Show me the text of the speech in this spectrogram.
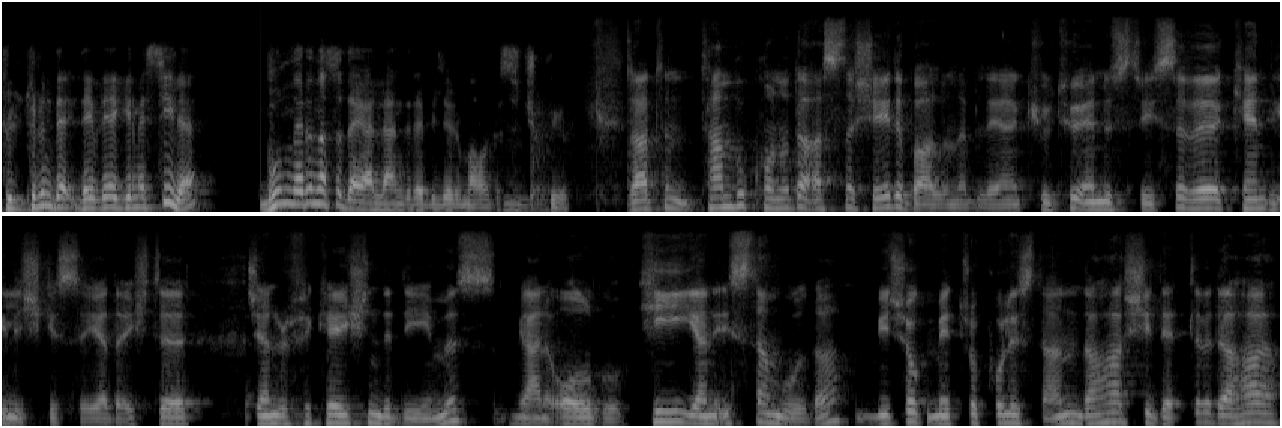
Kültürün de devreye girmesiyle bunları nasıl değerlendirebilirim algısı çıkıyor. Zaten tam bu konuda aslında şeye de bağlanabilir. Yani kültür endüstrisi ve kent ilişkisi ya da işte gentrification dediğimiz yani olgu ki yani İstanbul'da birçok metropolisten daha şiddetli ve daha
